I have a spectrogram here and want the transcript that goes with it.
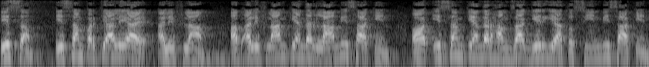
इसम इसम पर क्या ले आए? अलिफ्लाम अब अलिफ्लाम के अंदर लाम भी साकिन, और इसम के अंदर हमजा गिर गया तो सीन भी साकिन।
